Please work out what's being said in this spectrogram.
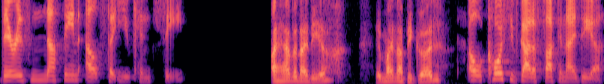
there is nothing else that you can see. I have an idea. It might not be good. Oh, of course you've got a fucking idea.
